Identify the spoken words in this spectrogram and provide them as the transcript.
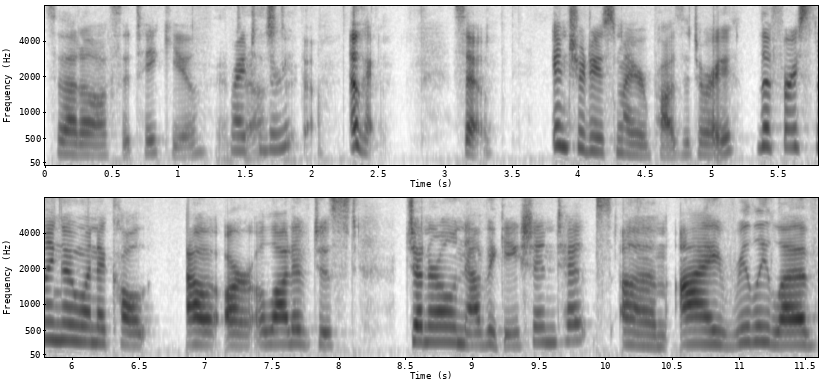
So that'll also take you Fantastic. right to the repo. Okay, so introduce my repository, the first thing I want to call out are a lot of just general navigation tips. Um, I really love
